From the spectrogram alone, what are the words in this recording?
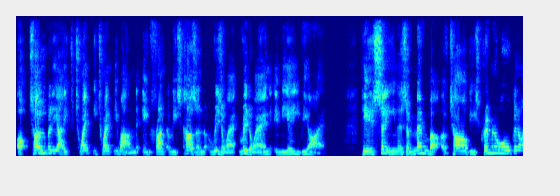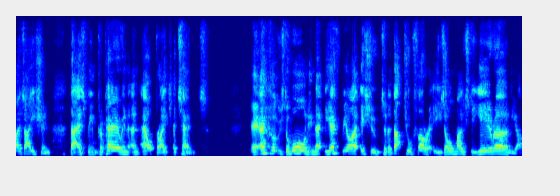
October the 8th, 2021, in front of his cousin Ridwan in the EBI. He is seen as a member of Taghi's criminal organisation that has been preparing an outbreak attempt. It echoes the warning that the FBI issued to the Dutch authorities almost a year earlier.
